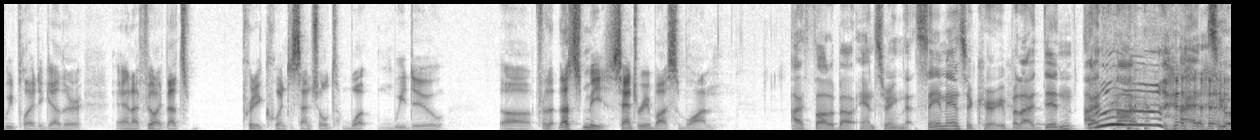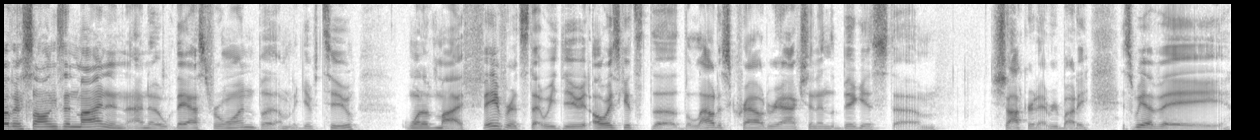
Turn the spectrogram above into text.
we play together, and I feel like that's pretty quintessential to what we do. Uh, for that, that's me, Santeria by Sublime. I thought about answering that same answer, Curry, but I didn't. I thought I had two other songs in mind, and I know they asked for one, but I'm gonna give two. One of my favorites that we do. It always gets the the loudest crowd reaction and the biggest um, shocker to everybody. Is we have a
